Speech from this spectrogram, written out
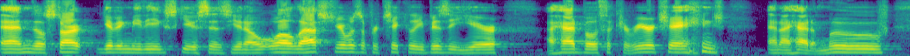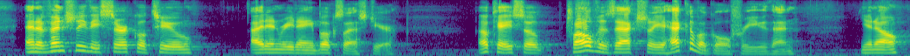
And they'll start giving me the excuses, you know, well, last year was a particularly busy year. I had both a career change and I had a move. And eventually they circle to, I didn't read any books last year. Okay, so 12 is actually a heck of a goal for you then. You know,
